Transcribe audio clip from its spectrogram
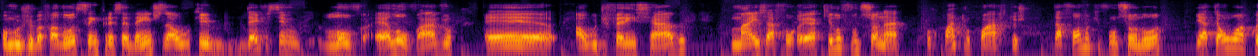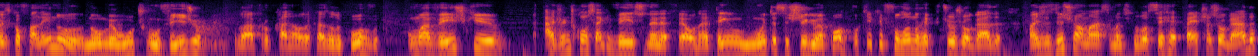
como o Giba falou, sem precedentes, algo que deve ser louva, é louvável, é algo diferenciado, mas é aquilo funcionar por quatro quartos da forma que funcionou, e até uma coisa que eu falei no, no meu último vídeo, lá para o canal da Casa do Corvo, uma vez que a gente consegue ver isso na NFL, né? Tem muito esse estigma. Pô, por que, que fulano repetiu jogada? Mas existe uma máxima de que você repete a jogada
